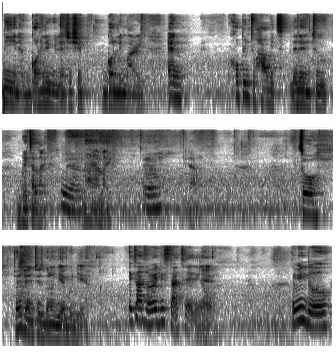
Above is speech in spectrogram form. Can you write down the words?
be in a godly relationship, godly married, and hoping to have it leading into greater life, Yeah. higher life. Yeah. Yeah. So, 2022 is gonna be a good year. It has already started, you know. Yeah. Even though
